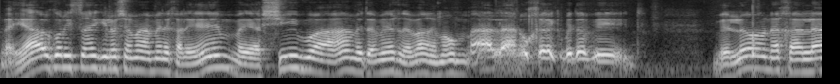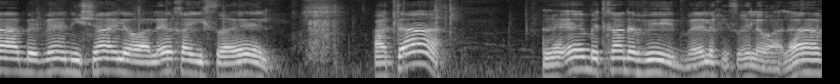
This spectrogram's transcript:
וירא כל ישראל כי לא שמע המלך עליהם וישיבו העם את המלך דבר לאמור מה לנו חלק בדוד? ולא נחלה בבן ישי לאוהליך ישראל. אתה ראה ביתך דוד והלך ישראל לאוהליו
